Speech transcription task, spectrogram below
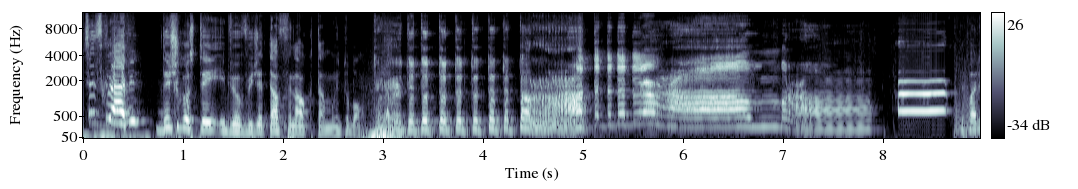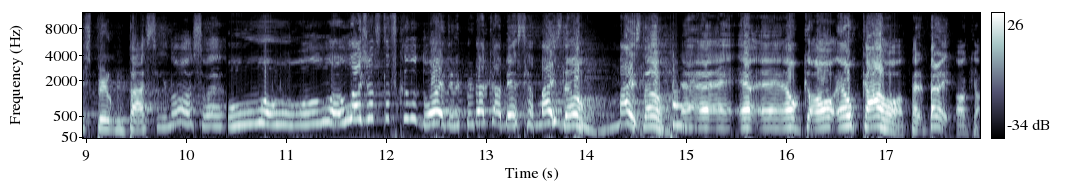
se inscreve, deixa o gostei e vê o vídeo até o final que tá muito bom. Pode se perguntar assim, nossa, ué, o, o, o, o Lajota tá ficando doido, ele perdeu a cabeça, mas não, mas não, é, é, é, é, é o, é o carro, ó, pera, pera aí, ó, aqui, ó,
